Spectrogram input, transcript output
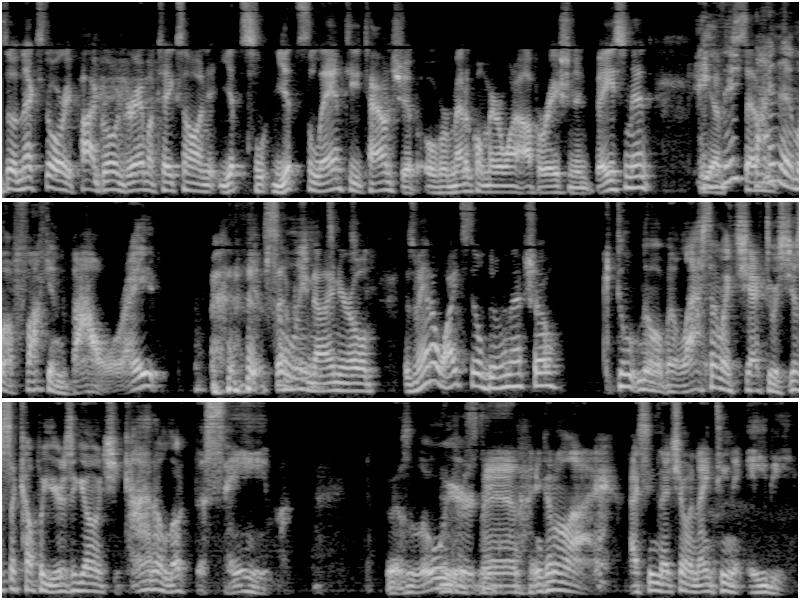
So next story, pot growing grandma takes on Yips, Ypsilanti Township over medical marijuana operation in basement. Hey, You have they seven- buy them a fucking vowel, right? 79 year old. Is Vanna White still doing that show? I don't know, but last time I checked, it was just a couple years ago, and she kind of looked the same. It was a little weird, Interesting. man. Ain't gonna lie. I seen that show in 1980.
